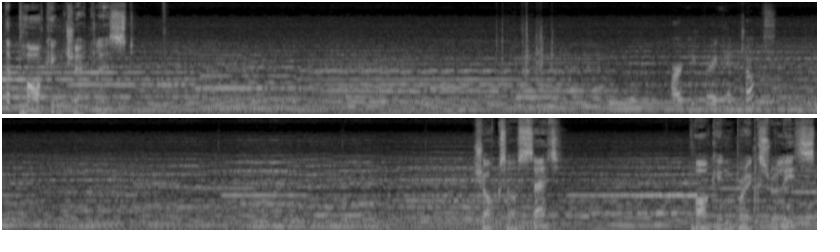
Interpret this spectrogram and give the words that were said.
And the parking checklist. Parking brake and chocks. Shocks are set. Parking brakes released.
